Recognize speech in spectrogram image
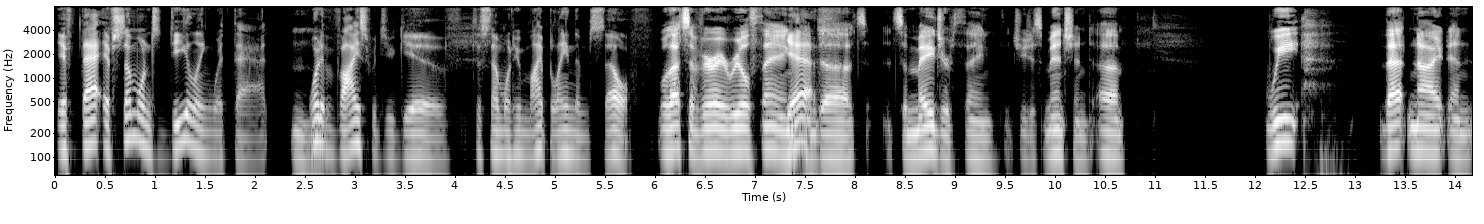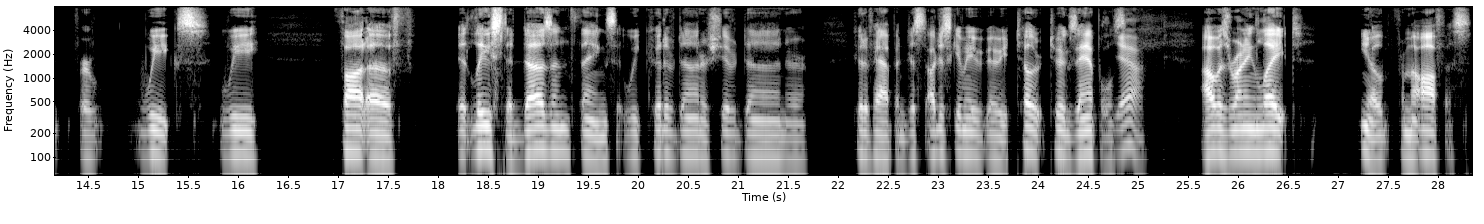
if that if someone's dealing with that? Mhm. What advice would you give to someone who might blame themselves? Well, that's a very real thing. Yes. And uh, it's, it's a major thing that you just mentioned. Um, we, that night and for weeks, we thought of at least a dozen things that we could have done or should have done or could have happened. Just I'll just give maybe, maybe two, two examples. Yeah. I was running late, you know, from the office.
